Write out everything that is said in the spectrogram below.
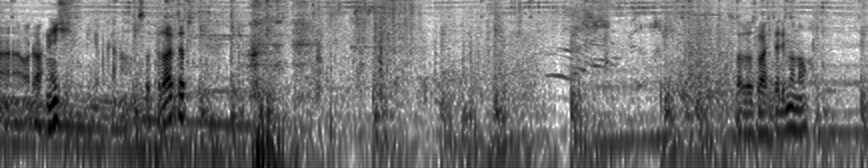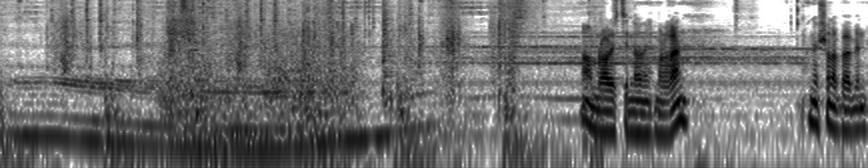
Äh, oder auch nicht. Ich habe keine Ahnung, was das bedeutet. so, das leuchtet immer noch. Warum lade ich den da nicht mal rein? Wenn ich schon dabei bin.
